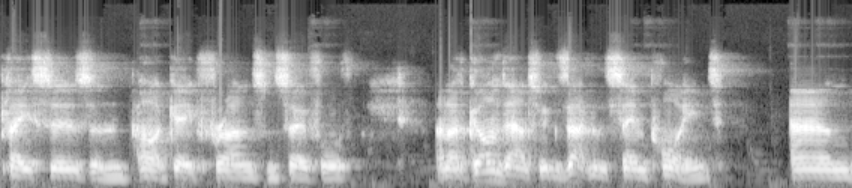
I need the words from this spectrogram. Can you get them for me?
places, and Parkgate fronts, and so forth. And I've gone down to exactly the same point and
